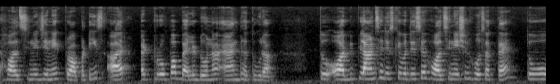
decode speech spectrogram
hallucinogenic properties are Atropa belladonna and datura तो और भी प्लांट्स है जिसकी वजह से हॉल्सिनेशन हो सकता है। तो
